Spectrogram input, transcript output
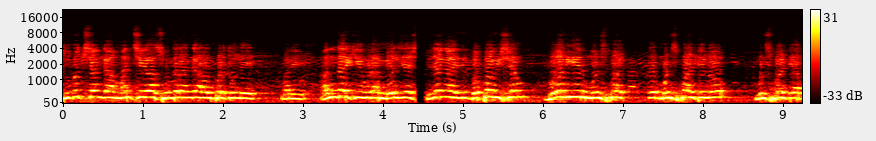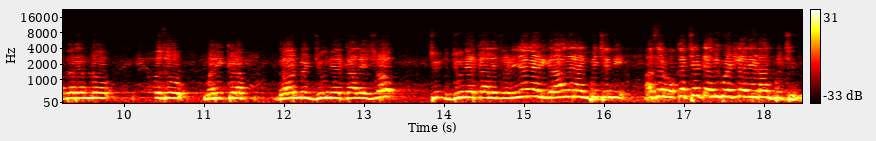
సుభిక్షంగా మంచిగా సుందరంగా అవపడుతుంది. మరి అందరికీ కూడా మేలు చేసి నిజంగా ఇది గొప్ప విషయం. భువనగిరి మున్సిపల్ మున్సిపాలిటీలో మున్సిపాలిటీ ఆధ్వర్యంలో ఈరోజు మరి ఇక్కడ గవర్నమెంట్ జూనియర్ కాలేజ్లో జూ- జూనియర్ కాలేజ్లో నిజంగా ఇక్కడికి రాగానే అనిపించింది. అసలు ఒక చెట్టు ఎందుకు పెట్టలేదు ఇక్కడ అనిపించింది.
